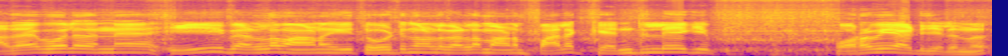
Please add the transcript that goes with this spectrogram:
അതേപോലെ തന്നെ ഈ വെള്ളമാണ് ഈ തോട്ടിൽ നിന്നുള്ള വെള്ളമാണ് പല കിണറ്റിലേക്കും ഉറവയായിട്ട് ചെല്ലുന്നത്.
